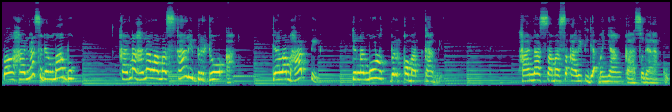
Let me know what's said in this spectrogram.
bahwa Hana sedang mabuk karena Hana lama sekali berdoa dalam hati dengan mulut berkomat kamit. Hana sama sekali tidak menyangka, saudaraku,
